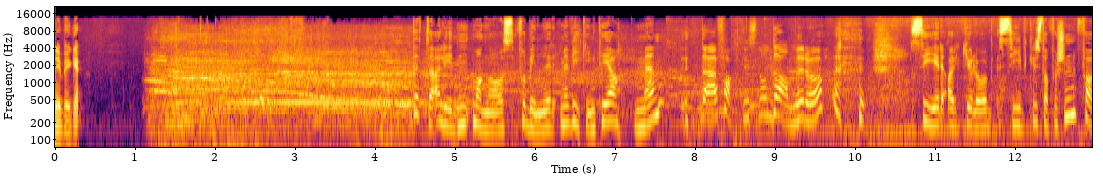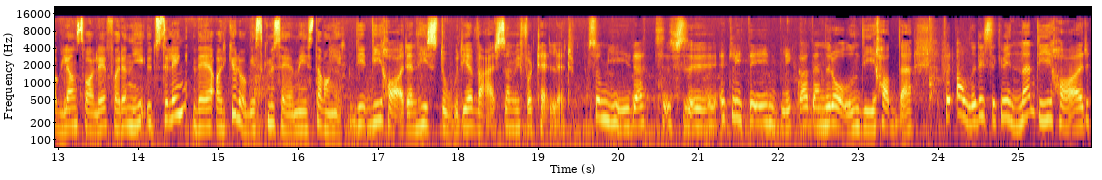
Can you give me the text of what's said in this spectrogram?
nybygget. Dette er lyden mange av oss forbinder med vikingtida, men Det er faktisk noen damer òg. sier arkeolog Siv Kristoffersen, faglig ansvarlig for en ny utstilling ved Arkeologisk museum i Stavanger. De, de har en historie hver som vi forteller, som gir et, et lite innblikk av den rollen de hadde. For alle disse kvinnene de har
